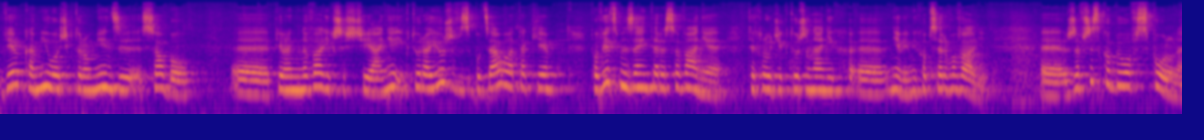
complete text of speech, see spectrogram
wielka miłość, którą między sobą pielęgnowali chrześcijanie i która już wzbudzała takie, powiedzmy, zainteresowanie tych ludzi, którzy na nich, nie wiem, ich obserwowali, że wszystko było wspólne.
